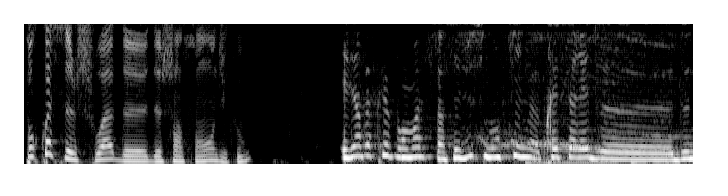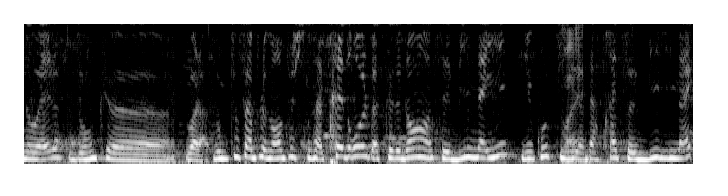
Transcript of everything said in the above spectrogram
pourquoi ce choix de, de chanson du coup? Eh bien, parce que pour moi, enfin, c'est juste mon film préféré de, de Noël. Donc, euh, voilà. Donc, tout simplement. En plus, je trouve ça très drôle parce que dedans, c'est Bill Nighy, du coup, qui Ouais. interprète Billy Mack.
